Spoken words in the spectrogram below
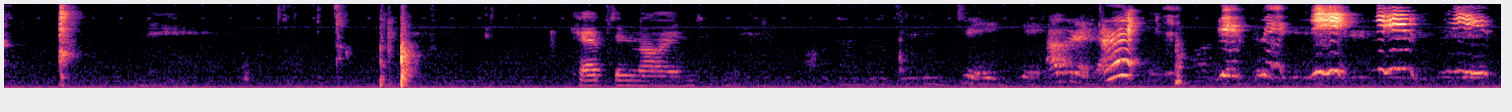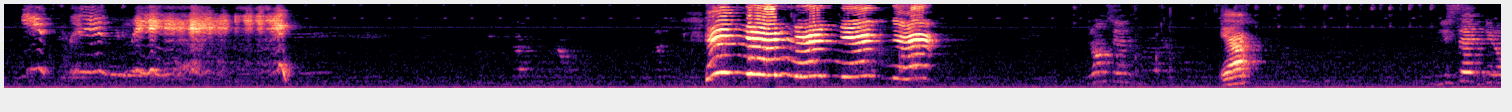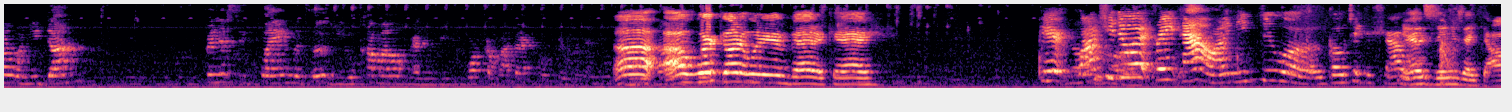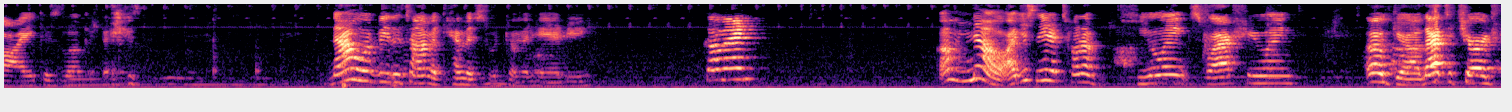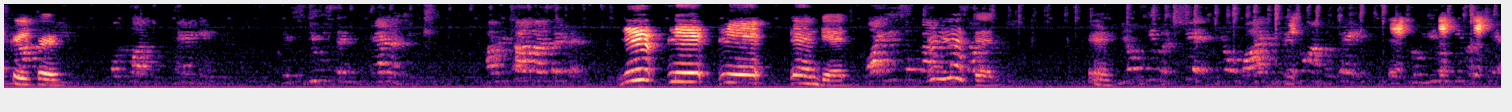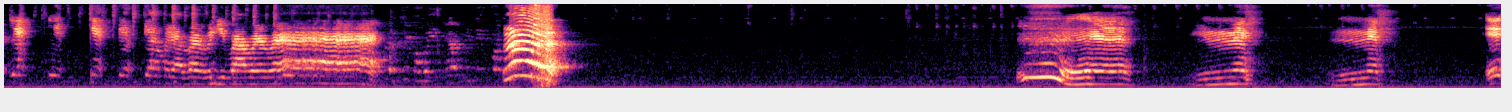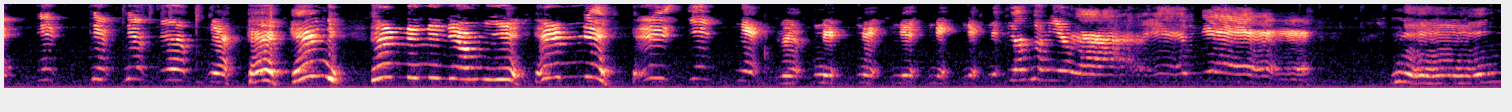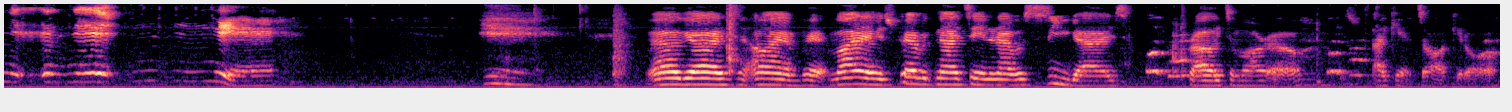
Captain Mind. I'll on it when you're in bed, okay? Here, why don't you do it right now? I need to uh, go take a shower. Yeah, as soon as I die, because look at this. Now would be the time a chemist would come in handy. Come in. Oh no, I just need a ton of healing, splash healing. Oh god, that's a charge creeper. Well, fuck, dang. It's using energy. How many times I say that? I'm dead. Why are you so I'm not dead. selfish? Eh. You don't give a shit. You know why? Because Oh guys, I am Pe- my name is Perfect19 and I will see you guys probably tomorrow. I can't talk at all.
